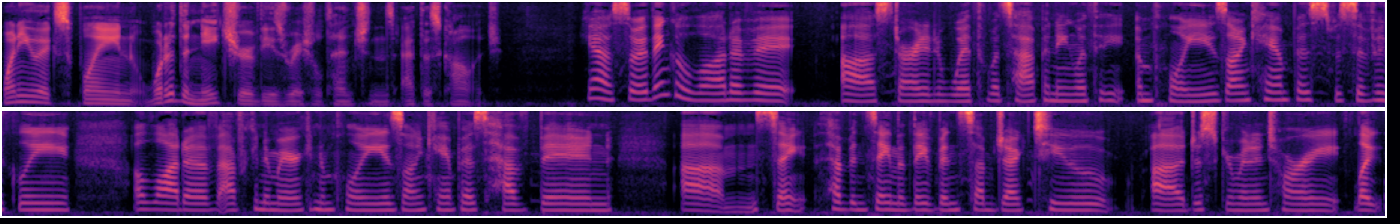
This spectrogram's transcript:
Why don't you explain what are the nature of these racial tensions at this college? Yeah, so I think a lot of it uh, started with what's happening with the employees on campus. Specifically, a lot of African American employees on campus have been um, say, have been saying that they've been subject to uh, discriminatory, like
